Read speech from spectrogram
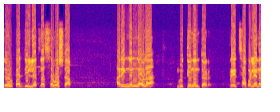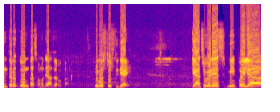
जवळपास जिल्ह्यातला सर्व स्टाफ हा रिंगणगावला मृत्यूनंतर प्रेत सापडल्यानंतर दोन तासामध्ये हजर होता. ही वस्तुस्थिती आहे. त्याच वेळेस मी पहिल्या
